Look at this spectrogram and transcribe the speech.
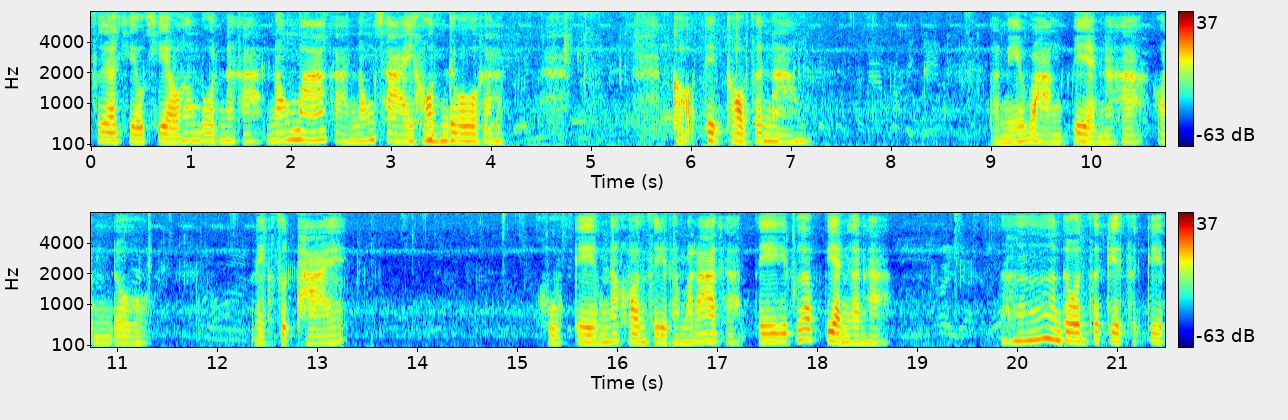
เสื้อเขียวๆข้างบนนะคะ น้องม้าค่ะ น้องชายคอนโดค่ะ เกาะติดขอบสนาม ตอนนี้วางเปลี่ยนนะคะคอนโด เหล็กสุดท้ายครูเกมนครศรีธรรมราชค่ะ ตีเพื่อเปลี่ยนกันค่ะโดนสะเก็ดสะเก็ด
